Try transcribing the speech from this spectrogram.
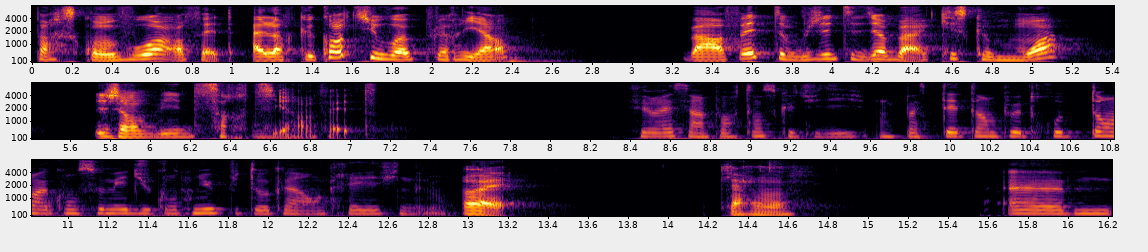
par ce qu'on voit, en fait. Alors que quand tu vois plus rien, bah en fait, t'es obligé de te dire, bah qu'est-ce que moi, j'ai envie de sortir en fait. C'est vrai, c'est important ce que tu dis. On passe peut-être un peu trop de temps à consommer du contenu plutôt qu'à en créer finalement. Ouais, clairement. Euh,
